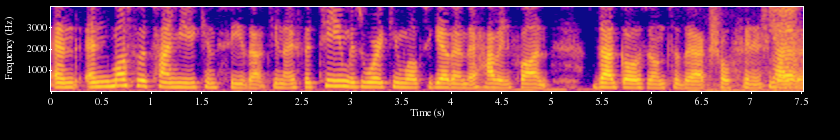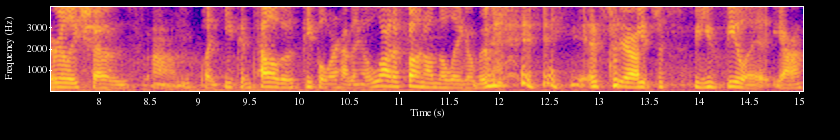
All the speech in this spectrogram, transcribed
And and most of the time you can see that you know if the team is working well together and they're having fun that goes on to the actual finished yeah, project. it really shows. Um, like you can tell those people are having a lot of fun on the Lego movie. it's just yeah. it's just you feel it, yeah.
